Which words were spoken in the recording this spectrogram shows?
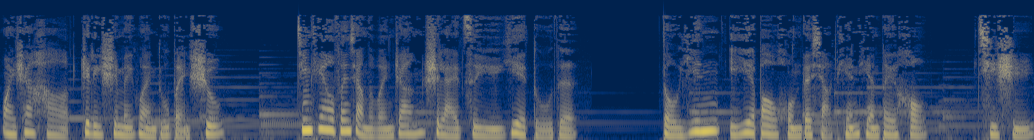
晚上好，这里是每晚读本书。今天要分享的文章是来自于夜读的。抖音一夜爆红的小甜甜背后，其实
